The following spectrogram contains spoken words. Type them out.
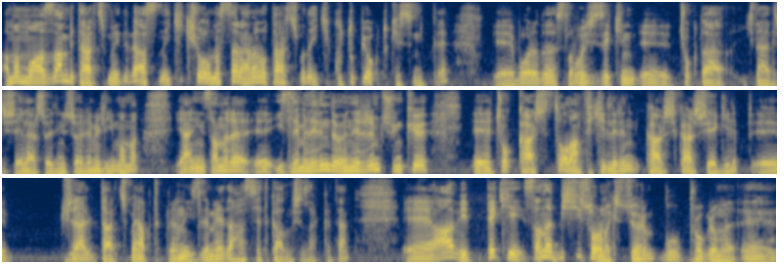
Ama muazzam bir tartışmaydı ve aslında iki kişi olmasına rağmen o tartışmada iki kutup yoktu kesinlikle. E, bu arada Slavoj Zizek'in e, çok daha ikna edici şeyler söylediğini söylemeliyim ama yani insanlara e, izlemelerini de öneririm çünkü e, çok karşıtı olan fikirlerin karşı karşıya gelip e, güzel bir tartışma yaptıklarını izlemeye de hasret kalmışız hakikaten. Ee, abi peki sana bir şey sormak istiyorum bu programı e,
